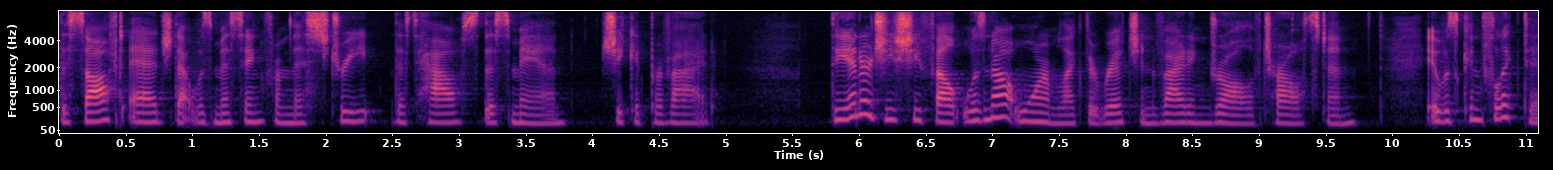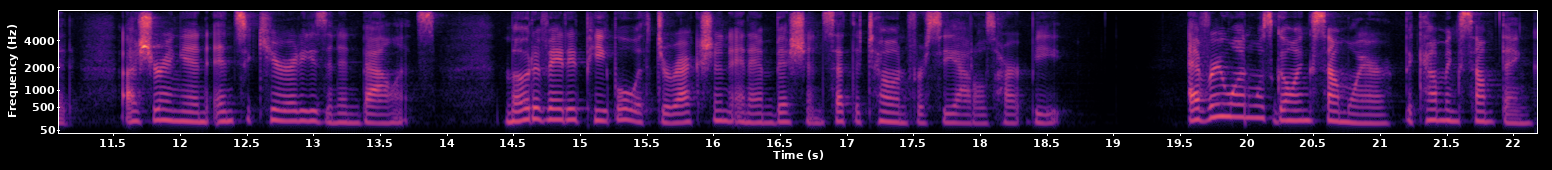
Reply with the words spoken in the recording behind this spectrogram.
The soft edge that was missing from this street, this house, this man, she could provide. The energy she felt was not warm like the rich, inviting drawl of Charleston. It was conflicted, ushering in insecurities and imbalance. Motivated people with direction and ambition set the tone for Seattle's heartbeat. Everyone was going somewhere, becoming something,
